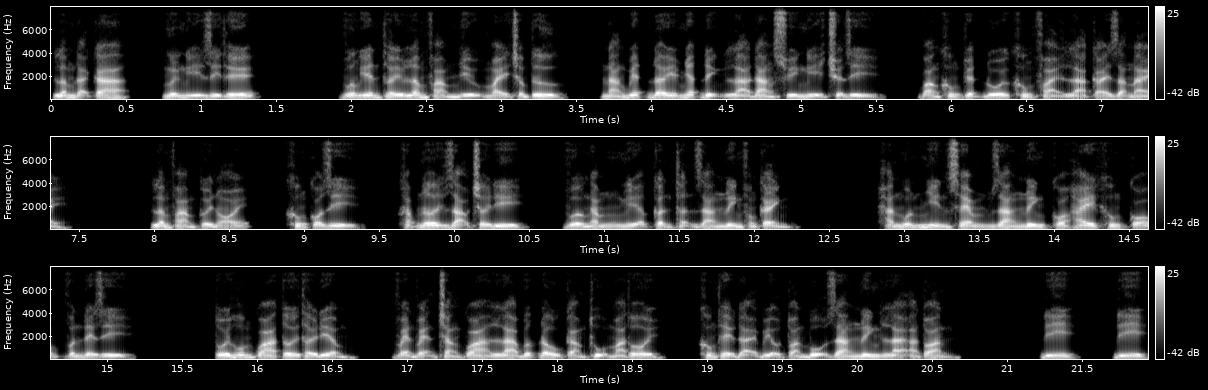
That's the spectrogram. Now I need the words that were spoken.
Lâm đại ca, ngươi nghĩ gì thế? Vương yên thấy lâm phàm nhíu mày trầm tư, nàng biết đây nhất định là đang suy nghĩ chuyện gì bằng không tuyệt đối không phải là cái dạng này. Lâm phàm cười nói, không có gì, khắp nơi dạo chơi đi, vừa ngắm nghĩa cẩn thận giang ninh phong cảnh. Hắn muốn nhìn xem giang ninh có hay không có vấn đề gì. Tối hôm qua tới thời điểm, vẹn vẹn chẳng qua là bước đầu cảm thụ mà thôi, không thể đại biểu toàn bộ giang ninh là an toàn. Đi đi.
